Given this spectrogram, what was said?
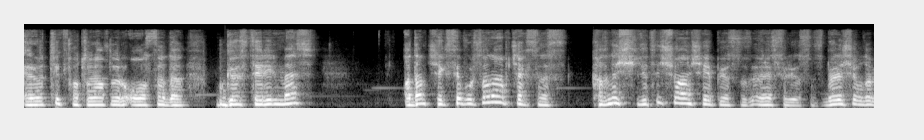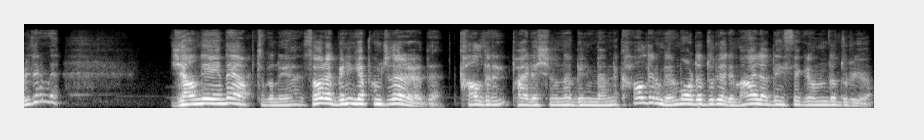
erotik fotoğrafları olsa da bu gösterilmez. Adam çekse vursa ne yapacaksınız? Kadına şiddeti şu an şey yapıyorsunuz, öne sürüyorsunuz. Böyle şey olabilir mi? Canlı yayında yaptı bunu ya. Sonra benim yapımcılar aradı. Kaldır paylaşımını bilmem ne. Kaldırmıyorum. Orada duruyor dedim. Hala da Instagram'ımda duruyor.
